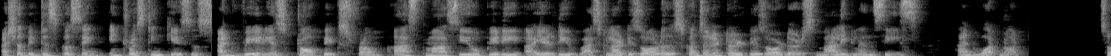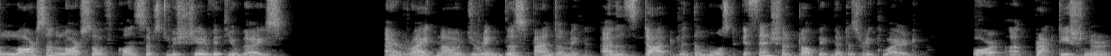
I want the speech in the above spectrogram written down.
I shall be discussing interesting cases and various topics from asthma, COPD, ILD, vascular disorders, congenital disorders, malignancies, and whatnot. So lots and lots of concepts to be shared with you guys. And right now during this pandemic, I will start with the most essential topic that is required for a practitioner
